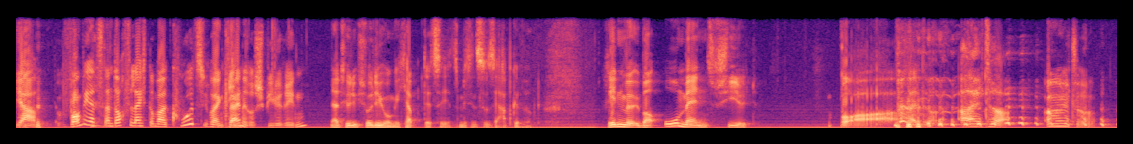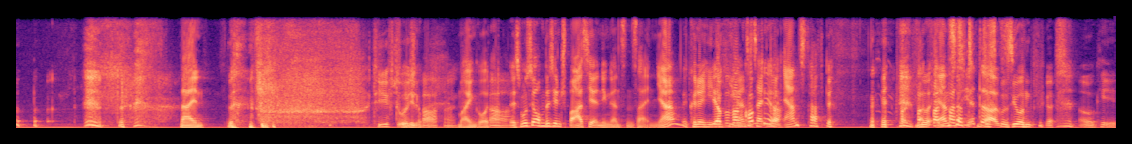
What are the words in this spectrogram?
ja, wollen wir jetzt dann doch vielleicht nochmal kurz über ein kleineres Spiel reden? Natürlich, Entschuldigung, ich habe das jetzt ein bisschen zu sehr abgewürgt. Reden wir über Omen's Shield. Boah, Alter, Alter, Alter. Nein. Tief durchatmen. Mein Gott. Ja. Es muss ja auch ein bisschen Spaß hier in dem Ganzen sein, ja? Wir können ja hier ja, nicht die ganze Zeit der? nur ernsthafte, nur wann ernsthafte Diskussionen führen. Okay.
